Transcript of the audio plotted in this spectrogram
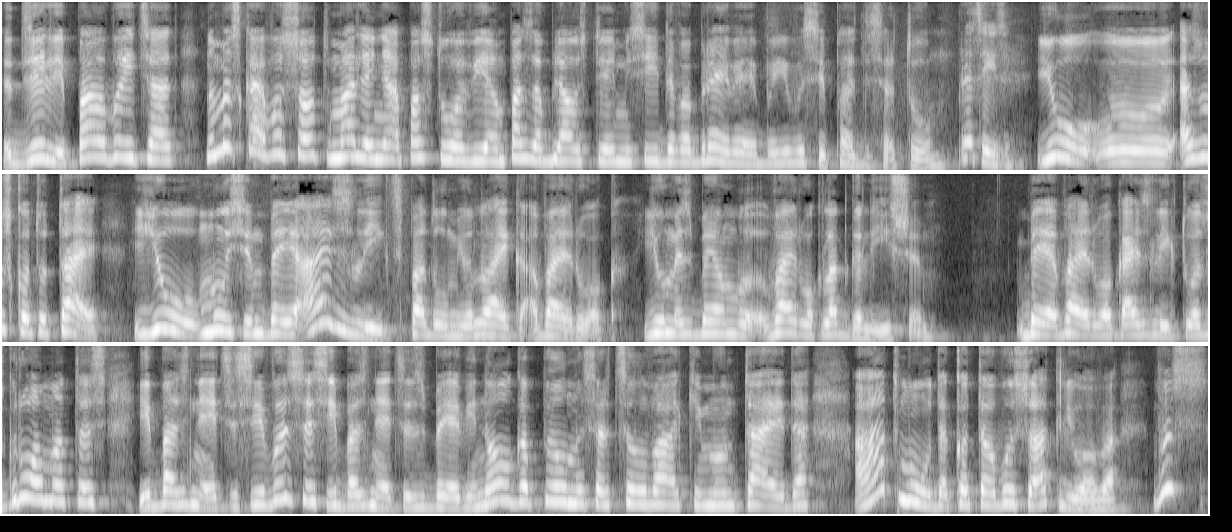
dziļi pavīcēt. Nu, mēs kā visot maļiņā pastovījām, pazabļaustiem, izdeva brīvību, ja visi paldies ar to. Precīzi. Uh, es uzskatu tā, jo mums bija aizliegts padomju laikā vairāk, jo mēs bijām vairāk latgalīši bija vairāk aizliegtos grāmatas, ir baznīcas, ir visas, ir baznīcas bija vienalga pilnas ar cilvēkiem un tāda atmūda, ka to visu atļova. Viss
